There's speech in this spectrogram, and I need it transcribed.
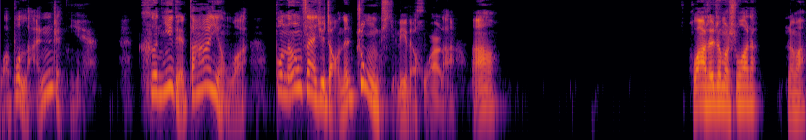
我不拦着你，可你得答应我，不能再去找那重体力的活了啊！话是这么说的。知道吗？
